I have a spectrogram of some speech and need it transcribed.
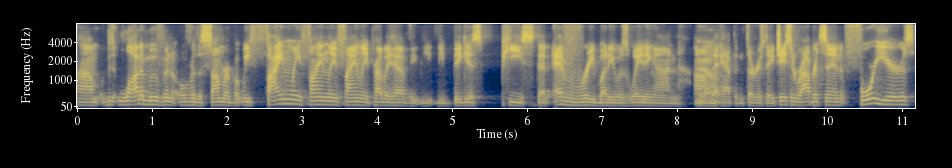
Um, a lot of movement over the summer, but we finally, finally, finally probably have the the, the biggest piece that everybody was waiting on. Um, Yeah. That happened Thursday. Jason Robertson, four years.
